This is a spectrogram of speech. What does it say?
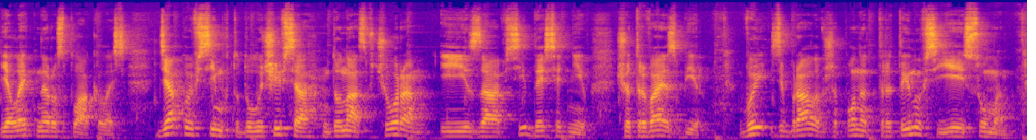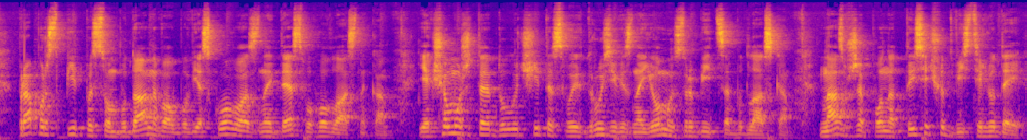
я ледь не розплакалась. Дякую всім, хто долучився до нас вчора і за всі 10 днів, що триває збір. Ви зібрали вже понад третину всієї суми. Прапор з підписом Буданова обов'язково знайде свого власника. Якщо можете долучити своїх друзів і знайомих, зробіть це, будь ласка. Нас вже понад 1200 людей.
